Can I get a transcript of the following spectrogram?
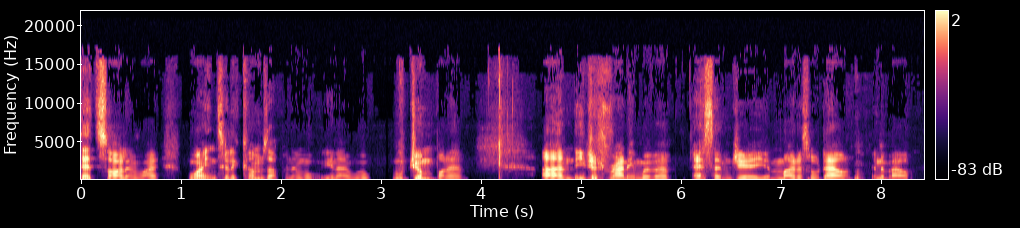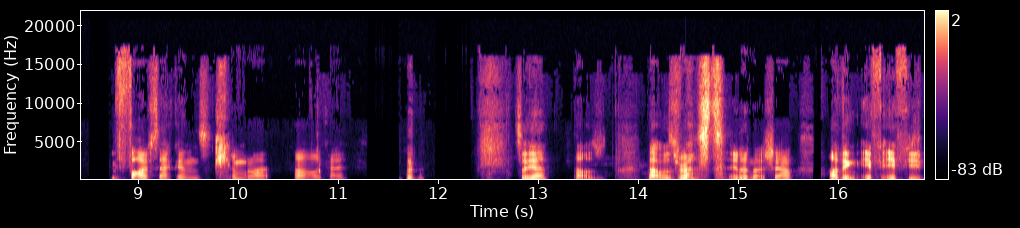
dead silent, right. Wait until he comes up, and then we'll, you know, we'll we'll jump on him. And he just ran in with a SMG and mowed us all down in about five seconds, and we're like, oh, okay. so yeah, that was that was Rust in a nutshell. I think if if you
